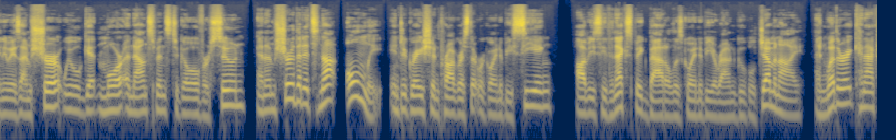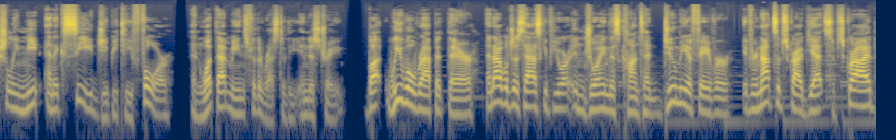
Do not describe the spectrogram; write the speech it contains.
Anyways, I'm sure we will get more announcements to go over soon, and I'm sure that it's not only integration progress that we're going to be seeing. Obviously, the next big battle is going to be around Google Gemini and whether it can actually meet and exceed GPT 4 and what that means for the rest of the industry. But we will wrap it there, and I will just ask if you are enjoying this content, do me a favor. If you're not subscribed yet, subscribe.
